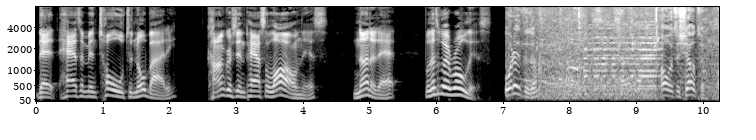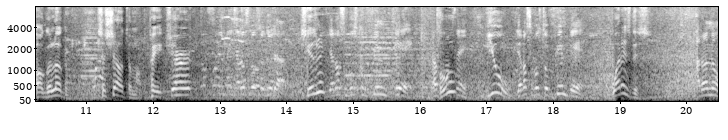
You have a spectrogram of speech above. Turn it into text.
that hasn't been told to nobody Congress didn't pass a law on this. None of that. But let's go ahead and roll this. What is it, huh? Oh, it's a shelter. Oh, good looking. It's a shelter, my peeps. You heard? You're not supposed to do that. Excuse me? You're not supposed to film here. That's Who? what I'm saying. You, you're not supposed to film here. What is this? I don't know.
